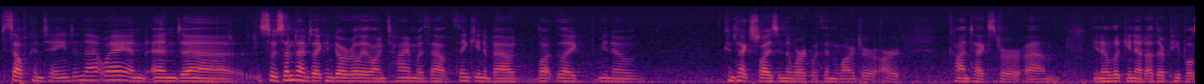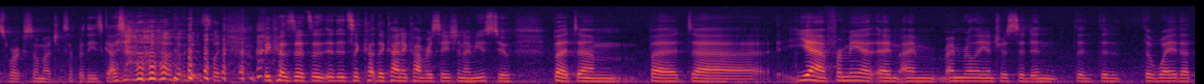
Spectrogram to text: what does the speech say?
self-contained in that way, and and uh, so sometimes I can go a really long time without thinking about like you know, contextualizing the work within a larger art context or um, you know looking at other people's work so much except for these guys. Like, because it's a, it's a, the kind of conversation I'm used to. But um, but uh, yeah for me I'm, I'm, I'm really interested in the, the, the way that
